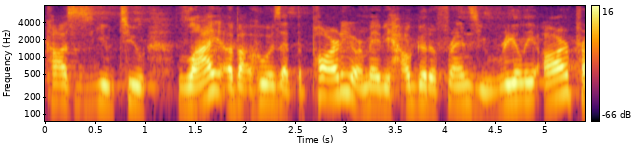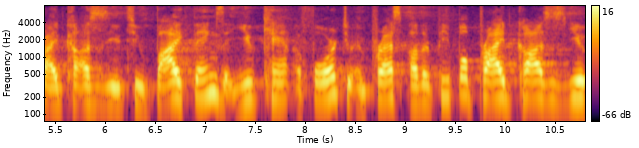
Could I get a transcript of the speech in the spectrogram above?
causes you to lie about who is at the party or maybe how good of friends you really are. Pride causes you to buy things that you can't afford to impress other people. Pride causes you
